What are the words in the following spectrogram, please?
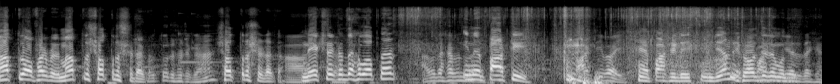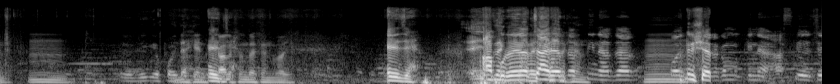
মাত্র অফার প্রাইস মাত্র সতেরোশো টাকা। সত্তরশো টাকা হ্যাঁ? সতেরোশো টাকা। আচ্ছা। নেক্সট একটা দেখাবো আপনার আরও দেখাবেন ইনার পার্টি পার্টি ভাই। হ্যাঁ পার্টি ড্রেস ইন্ডিয়ান মধ্যে। দেখেন। হুম। দেখেন। কালেকশন দেখেন ভাই। এই যে এরকম কিনে আজকে হচ্ছে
